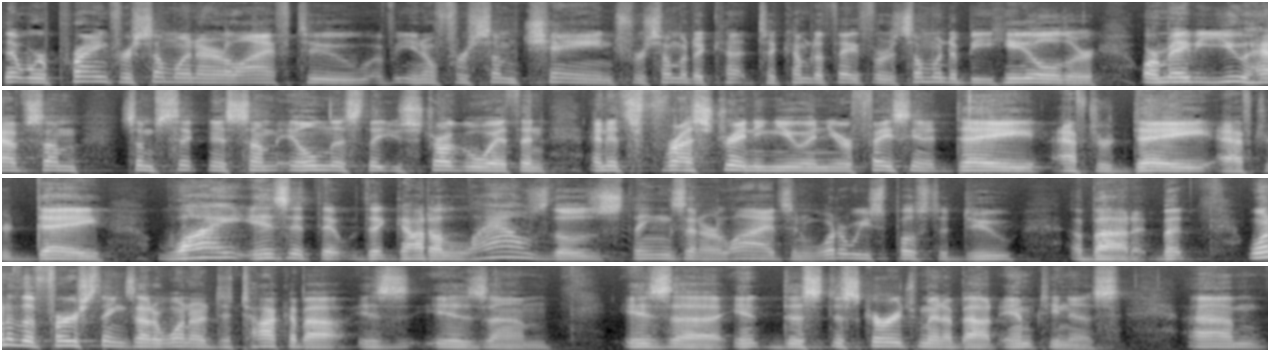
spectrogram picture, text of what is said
that we're praying for someone in our life to, you know, for some change, for someone to, to come to faith, for someone to be healed, or, or maybe you have some, some sickness, some illness that you struggle with, and, and it's frustrating you and you're facing it day after day after day? Why is it that, that God allows those things in our lives and what are we supposed to do about it? But one of the first things that I wanted to talk about is, is, um, is uh, this discouragement about emptiness. Um,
